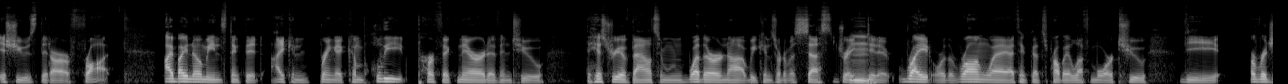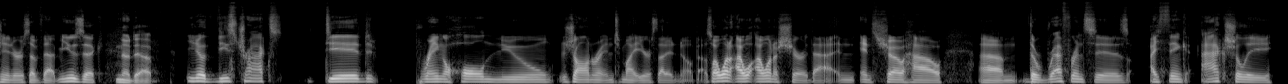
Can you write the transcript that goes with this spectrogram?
issues that are fraught. I by no means think that I can bring a complete perfect narrative into the history of bounce and whether or not we can sort of assess Drake Mm. did it right or the wrong way. I think that's probably left more to the originators of that music. No doubt. You know, these tracks did bring a whole new genre into my ears that I didn't know about. So I want I, I want to share that and and show how um, the references I think actually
